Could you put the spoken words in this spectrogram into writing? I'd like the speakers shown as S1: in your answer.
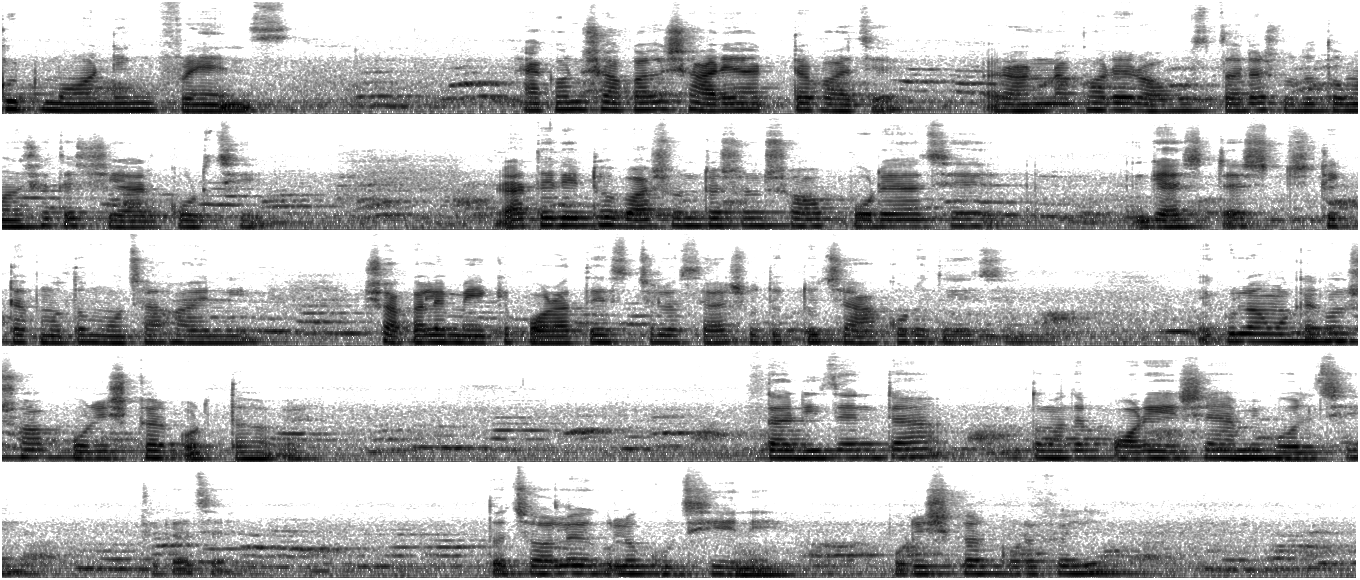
S1: Good morning friends এখন সকাল সাড়ে আটটা বাজে। রান্নাঘরের অবস্থাটা শুধু তোমাদের সাথে শেয়ার করছি। রাতের এঁঠো বাসন টাসন সব পড়ে আছে। গ্যাস ট্যাস ঠিকঠাক মতো মোছা হয়নি। সকালে মেয়েকে পড়াতে এসেছিল স্যার, শুধু একটু চা করে দিয়েছে। এগুলো আমাকে এখন সব পরিষ্কার করতে হবে। তার রিজেনটা তোমাদের পরে এসে আমি বলছি, ঠিক আছে? তো চলো এগুলো গুছিয়ে নিই। পরিষ্কার করে ফেলি।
